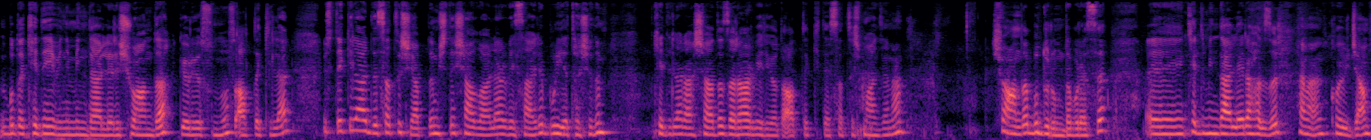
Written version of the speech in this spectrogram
bu da kedi evinin minderleri şu anda görüyorsunuz alttakiler. Üsttekiler de satış yaptım. İşte şalvarlar vesaire buraya taşıdım. Kediler aşağıda zarar veriyordu alttaki de satış malzemem. Şu anda bu durumda burası. Ee, kedi minderleri hazır. Hemen koyacağım.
